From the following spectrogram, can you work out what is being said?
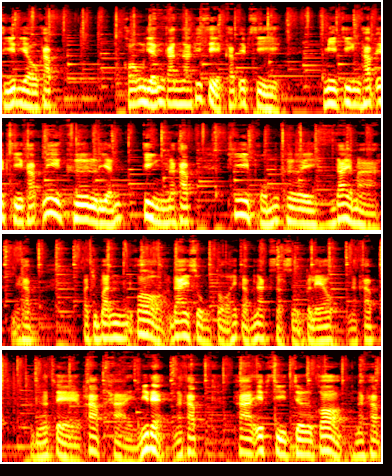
สีเดียวครับ ของเหรียญกันนาพิเศษครับ FC มีจริงครับ FC ครับนี่คือเหรียญจริงนะครับ ที่ผมเคยได้มานะครับ ปัจจุบันก็ได้ส่งต่อให้กับนักสะสมไปแล้วนะครับเหลือแต่ภาพถ่ายนี่แหละนะครับ ถ้า FC เจอก็นะครับ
